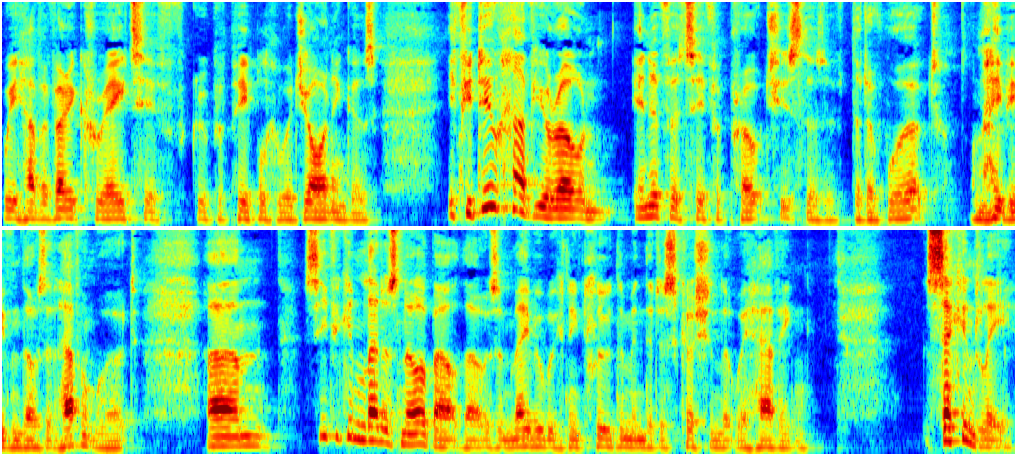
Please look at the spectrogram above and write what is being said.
we have a very creative group of people who are joining us. If you do have your own innovative approaches that have, that have worked, or maybe even those that haven't worked, um, see if you can let us know about those and maybe we can include them in the discussion that we're having. Secondly,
